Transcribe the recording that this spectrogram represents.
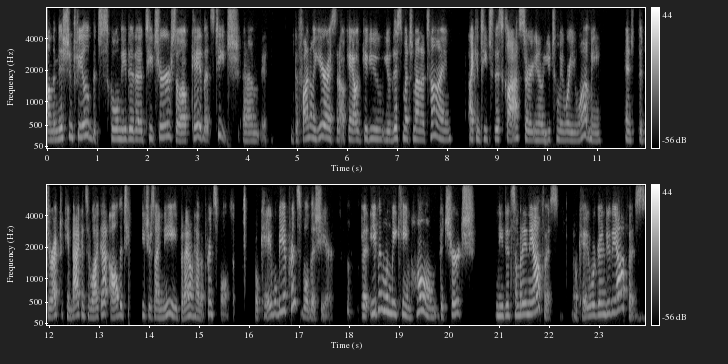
On the mission field, the school needed a teacher. So, okay, let's teach. Um, the final year, I said, okay, I'll give you, you this much amount of time. I can teach this class, or, you know, you tell me where you want me. And the director came back and said, well, I got all the teachers I need, but I don't have a principal. So, okay, we'll be a principal this year. But even when we came home, the church needed somebody in the office. Okay, we're going to do the office.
